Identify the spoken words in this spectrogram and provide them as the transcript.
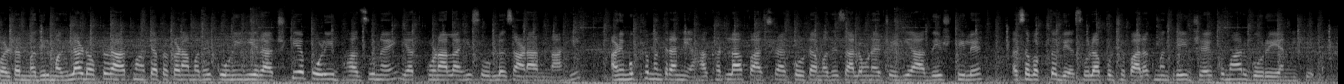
पलटणमधील महिला डॉक्टर आत्महत्या प्रकरणामध्ये कोणीही राजकीय पोळी भाजू नये यात कुणालाही सोडलं जाणार नाही. आणि मुख्यमंत्र्यांनी हा खटला फास्ट ट्रॅक कोर्टामध्ये चालवण्याचेही आदेश दिले असं वक्तव्य सोलापूरचे पालकमंत्री जयकुमार गोरे यांनी केलं.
